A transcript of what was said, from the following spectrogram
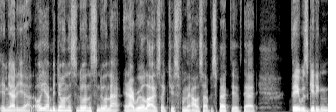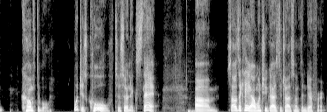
And yada, yada. Oh, yeah, I've been doing this and doing this and doing that. And I realized, like, just from the outside perspective, that they was getting comfortable, which is cool to a certain extent. Um, so I was like, hey, I want you guys to try something different.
